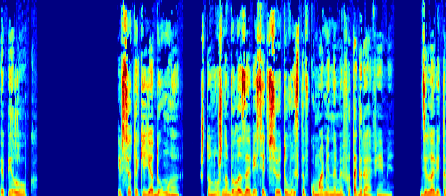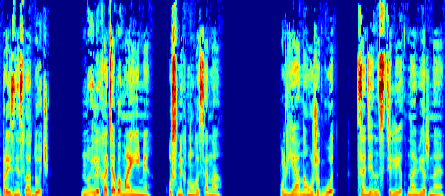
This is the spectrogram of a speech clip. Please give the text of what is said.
Эпилог. И все-таки я думаю, что нужно было завесить всю эту выставку мамиными фотографиями. Деловито произнесла дочь. Ну или хотя бы моими, усмехнулась она. Ульяна уже год, с 11 лет, наверное.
